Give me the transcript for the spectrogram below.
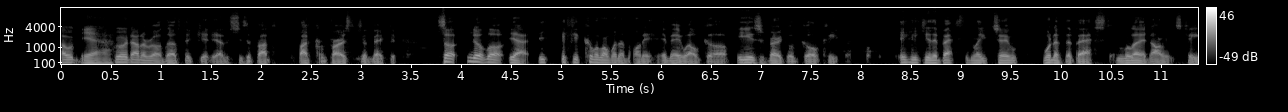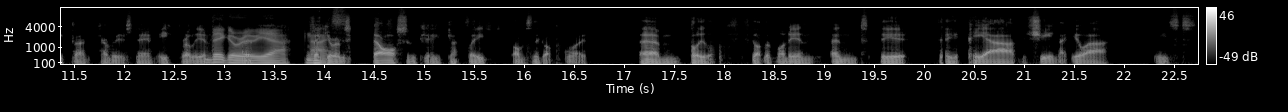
I would yeah. going down the road there thinking, yeah, this is a bad bad comparison to make it. So no, look, yeah, if you come along with the money, it may well go. He is a very good goalkeeper. If he's the best in League Two, one of the best. Leyton Orient keeper, I can't remember his name. He's brilliant. Vigouroux, yeah, nice. Vigouroux's an awesome keeper. Please, obviously got promoted. Um, but look, if he's got the money and and the the PR machine that you are. He's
